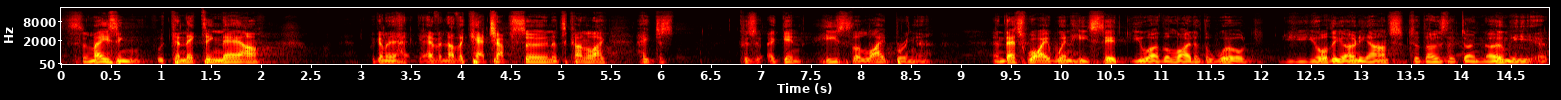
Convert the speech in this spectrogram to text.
It's amazing. We're connecting now. We're going to have another catch up soon. It's kind of like, hey, just because again, he's the light bringer. And that's why when he said, You are the light of the world, you're the only answer to those that don't know me yet.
